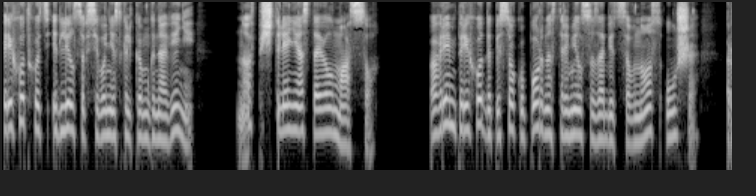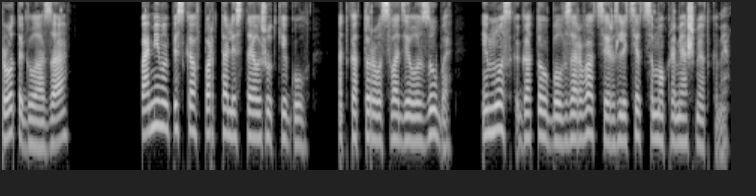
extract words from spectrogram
Переход хоть и длился всего несколько мгновений, но впечатление оставил массу. Во время перехода песок упорно стремился забиться в нос, уши, рот и глаза. Помимо песка в портале стоял жуткий гул, от которого сводило зубы, и мозг готов был взорваться и разлететься мокрыми ошметками.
